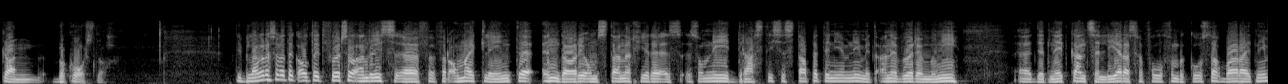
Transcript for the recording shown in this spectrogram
kan bekostig? Die belangrikste wat ek altyd voorstel Andries uh, vir vir al my kliënte in daardie omstandighede is is om nie drastiese stappe te neem nie. Met ander woorde, moenie uh, dit net kanselleer as gevolg van bekostigbaarheid nie.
